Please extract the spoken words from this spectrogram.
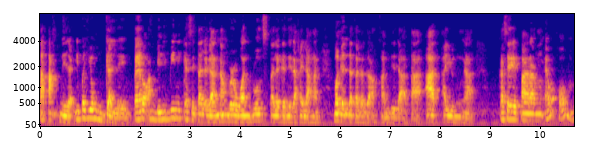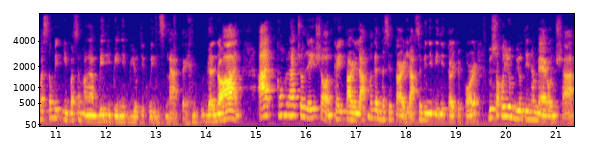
tatak nila, iba yung galing. Pero ang binibini kasi talaga, number one rules talaga nila, kailangan maganda talaga ang kandidata. At ayun nga, kasi parang, ewan ko, basta may iba sa mga binibini beauty queens natin. Ganon. At congratulations kay Tarlac. Maganda si Tarlac, si Binibini 34. Gusto ko yung beauty na meron siya.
